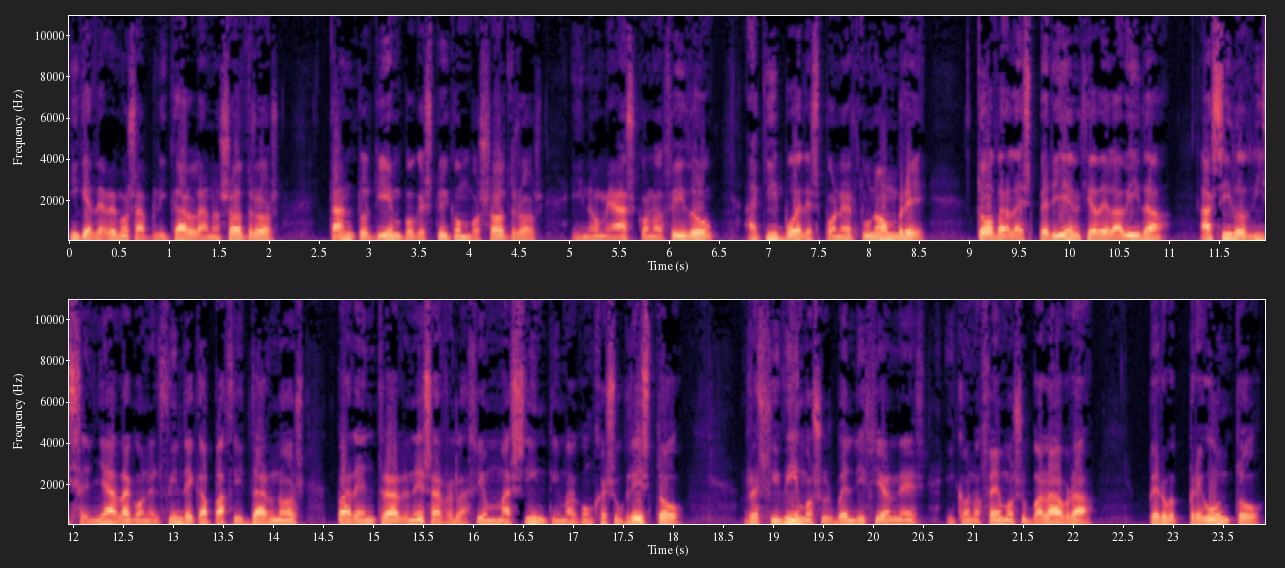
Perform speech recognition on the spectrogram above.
y que debemos aplicarla a nosotros. Tanto tiempo que estoy con vosotros y no me has conocido, aquí puedes poner tu nombre. Toda la experiencia de la vida ha sido diseñada con el fin de capacitarnos para entrar en esa relación más íntima con Jesucristo. Recibimos sus bendiciones y conocemos su palabra, pero pregunto,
